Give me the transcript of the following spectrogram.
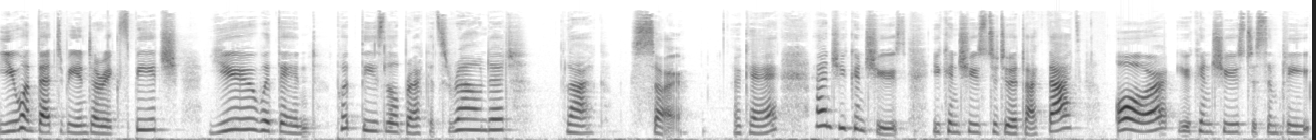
You want that to be in direct speech. You would then put these little brackets around it, like so. Okay? And you can choose. You can choose to do it like that, or you can choose to simply,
